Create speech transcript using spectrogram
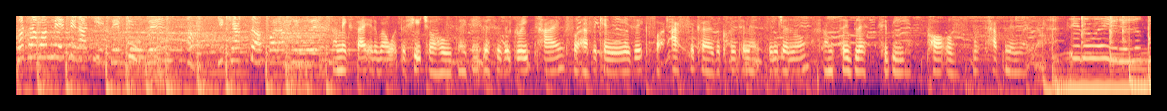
What I'm making, I keep it moving. Uh, you can't stop what I'm doing. I'm excited about what the future holds. I think this is a great time for African music, for Africa as a continent in general. I'm so blessed to be part of what's happening right now.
